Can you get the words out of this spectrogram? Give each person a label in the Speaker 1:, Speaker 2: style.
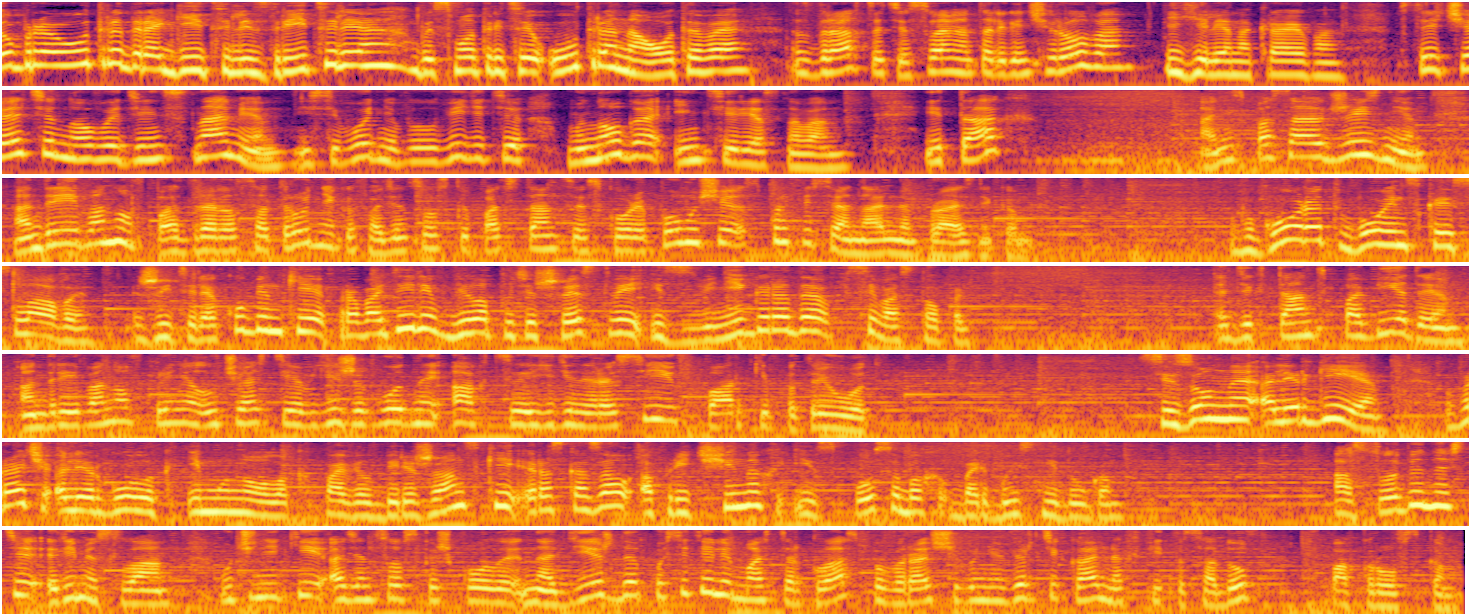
Speaker 1: Доброе утро, дорогие телезрители! Вы смотрите «Утро» на ОТВ.
Speaker 2: Здравствуйте, с вами Наталья Гончарова
Speaker 1: и Елена Краева.
Speaker 2: Встречайте новый день с нами, и сегодня вы увидите много интересного. Итак, они спасают жизни. Андрей Иванов поздравил сотрудников Одинцовской подстанции скорой помощи с профессиональным праздником.
Speaker 1: В город воинской славы жители Кубинки проводили велопутешествие из Звенигорода в Севастополь.
Speaker 2: Диктант Победы. Андрей Иванов принял участие в ежегодной акции «Единой России» в парке «Патриот».
Speaker 1: Сезонная аллергия. Врач-аллерголог-иммунолог Павел Бережанский рассказал о причинах и способах борьбы с недугом.
Speaker 2: Особенности ремесла. Ученики Одинцовской школы «Надежда» посетили мастер-класс по выращиванию вертикальных фитосадов в Покровском.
